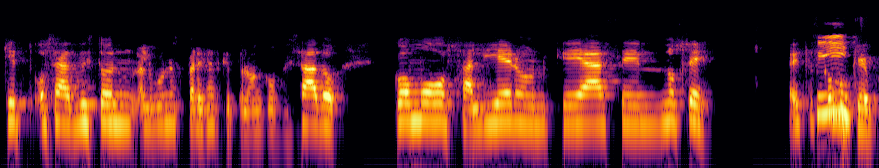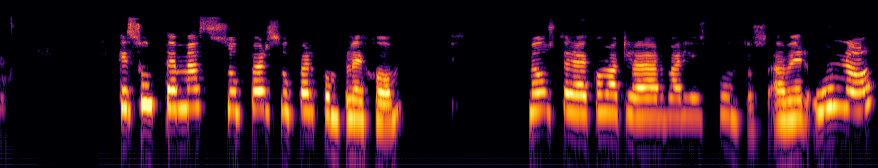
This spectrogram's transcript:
qué o sea, has visto en algunas parejas que te lo han confesado, cómo salieron, qué hacen, no sé. Esto es como que... Que es un tema súper, súper complejo. Me gustaría como aclarar varios puntos. A ver, uno,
